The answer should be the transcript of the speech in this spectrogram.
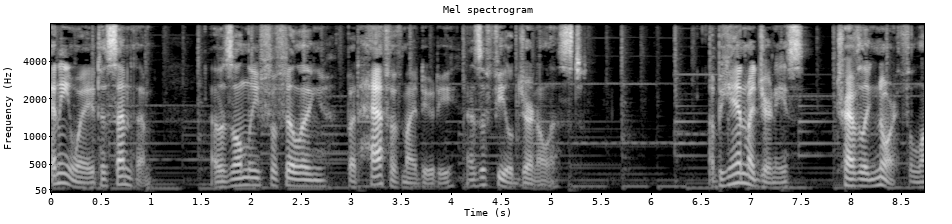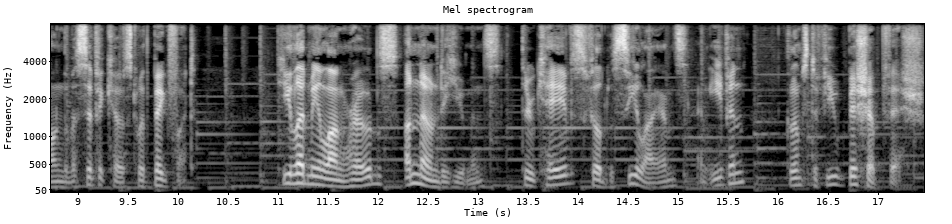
any way to send them. I was only fulfilling but half of my duty as a field journalist. I began my journeys traveling north along the Pacific coast with Bigfoot. He led me along roads unknown to humans, through caves filled with sea lions, and even glimpsed a few bishop fish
